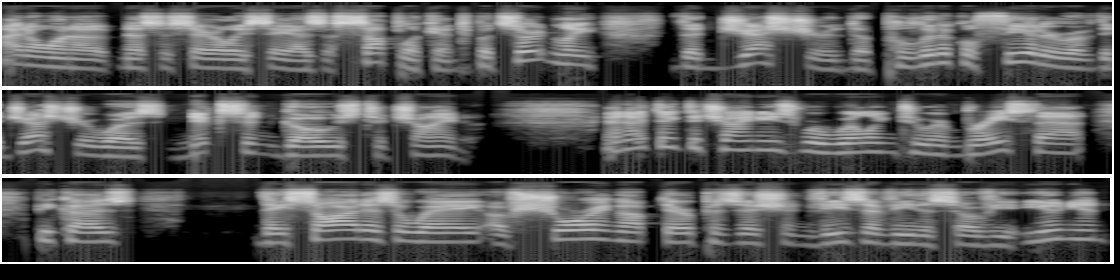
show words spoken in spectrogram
I don't want to necessarily say as a supplicant, but certainly the gesture, the political theater of the gesture was Nixon goes to China. And I think the Chinese were willing to embrace that because they saw it as a way of shoring up their position vis a vis the Soviet Union.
